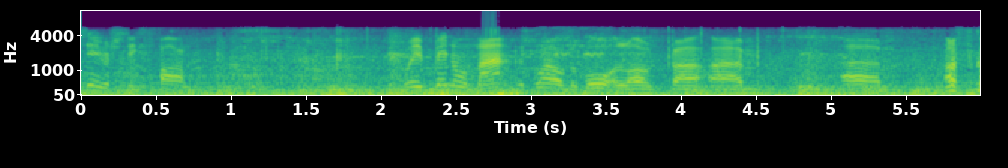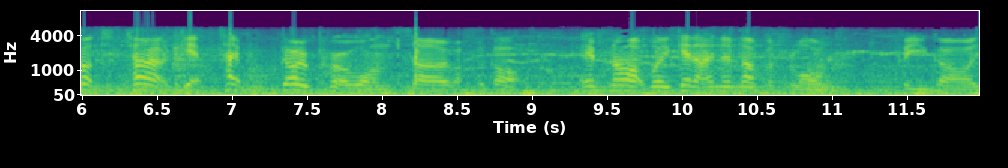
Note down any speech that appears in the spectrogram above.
Seriously fun. We've been on that as well, the waterlog, but um, um, I forgot to get GoPro on, so I forgot. If not, we'll get that in another vlog for you guys,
